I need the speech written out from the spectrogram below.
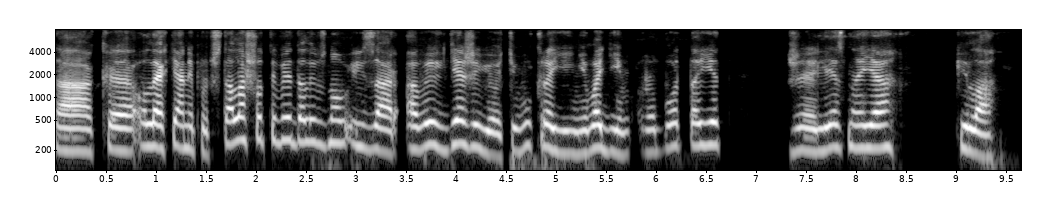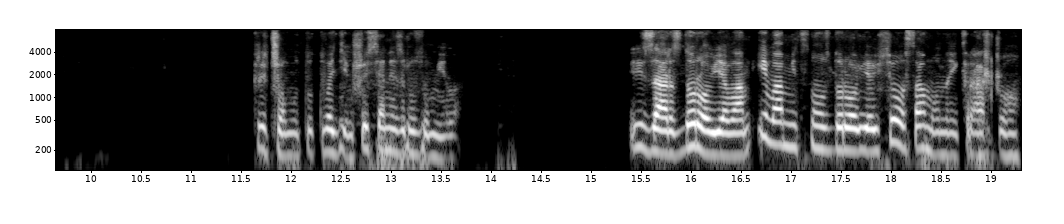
Так, е, Олег, я не прочитала, що ти видали знов Ільзар. А ви де живете? В Україні. Вадим, работает железная пила. При чому тут Вадим? Щось я не зрозуміла. Ільзар, здоров'я вам і вам міцного здоров'я і всього самого найкращого.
